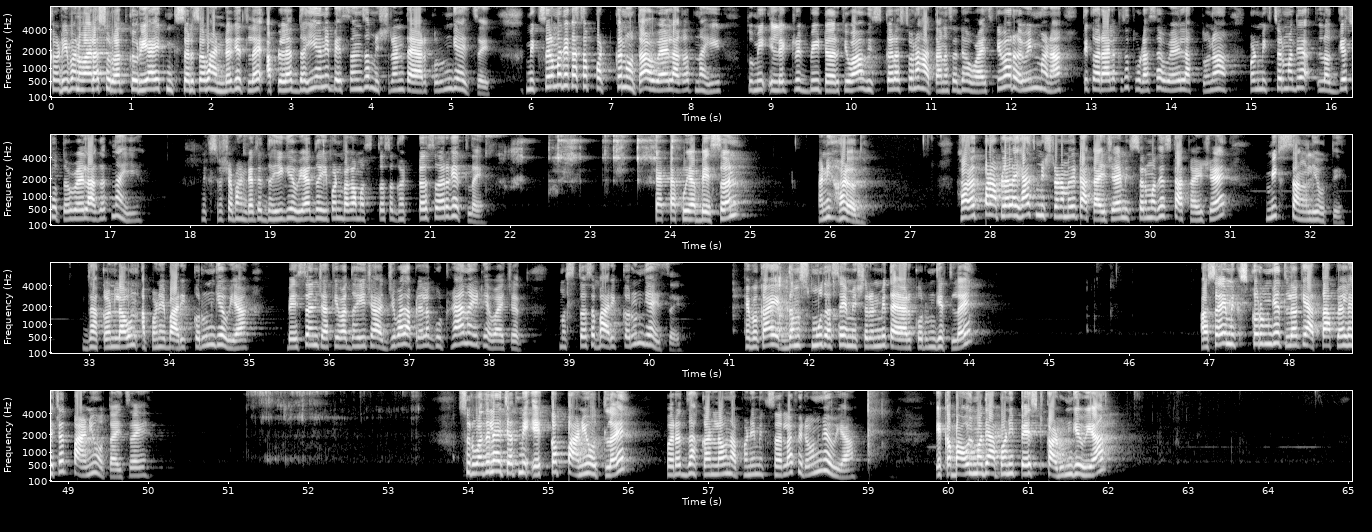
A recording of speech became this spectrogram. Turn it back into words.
कढी बनवायला सुरुवात करूया. एक मिक्सरचं भांडं घेतलंय. आपल्याला दही आणि बेसनचं मिश्रण तयार करून घ्यायचंय. मिक्सरमध्ये कसं पटकन होता वेळ लागत नाही. तुम्ही इलेक्ट्रिक बीटर किंवा व्हिस्कर असतो ना हातानं असं ढवळायचं. किंवा रवीन म्हणा ते करायला कसं थोडासा वेळ लागतो ना. पण मिक्सरमध्ये लगेच होतं वेळ लागत नाही मिक्सरच्या भांड्यात दही घेऊया. दही पण बघा मस्त असं घट्टसर घेतलंय. त्यात टाकूया बेसन आणि हळद. हळद पण आपल्याला ह्याच मिश्रणामध्ये टाकायची आहे मिक्सरमध्येच टाकायची आहे. मिक्स चांगली होते. झाकण लावून आपण हे बारीक करून घेऊया. बेसनच्या किंवा दहीच्या अजिबात आपल्याला गुठळ्या नाही ठेवायच्यात. मस्त असं बारीक करून घ्यायचंय. हे बघा एकदम स्मूथ असं हे मिश्रण मी तयार करून घेतलंय. असं हे मिक्स करून घेतलं की आता आपल्याला ह्याच्यात पाणी ओतायचं आहे सुरुवातीला ह्याच्यात मी एक कप पाणी ओतलंय. परत झाकण लावून आपण हे मिक्सरला फिरवून घेऊया. एका बाउलमध्ये आपण ही पेस्ट काढून घेऊया.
